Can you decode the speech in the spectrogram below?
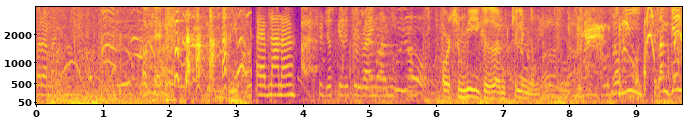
Where am I? Okay. I have nano. Should just give it to Ryan when he's front. Or to me, because I'm killing them. No me, because I'm Genji.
